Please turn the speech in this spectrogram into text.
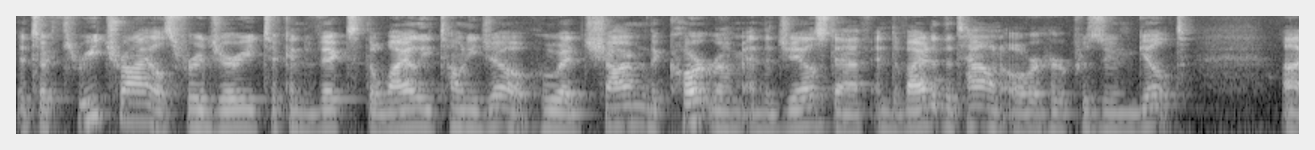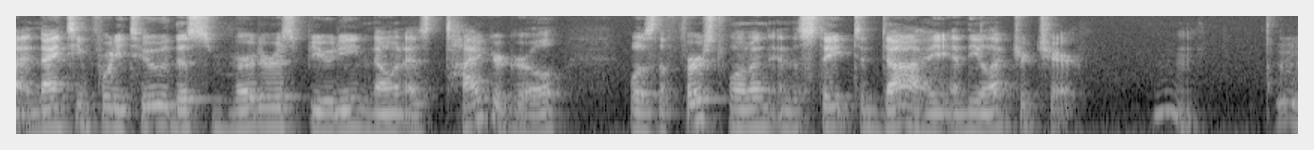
It took three trials for a jury to convict the wily Toni Jo, who had charmed the courtroom and the jail staff and divided the town over her presumed guilt. Uh, in 1942, this murderous beauty, known as Tiger Girl, was the first woman in the state to die in the electric chair. Hmm. Hmm.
